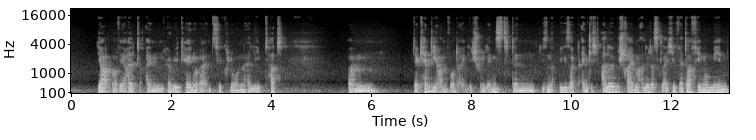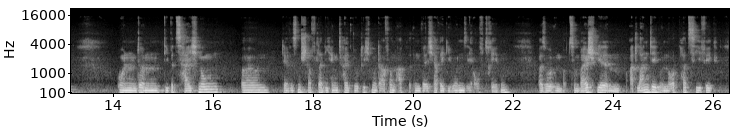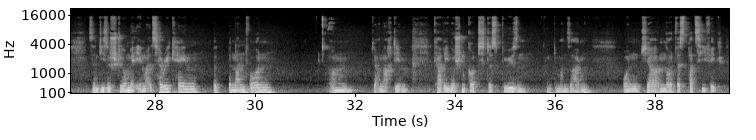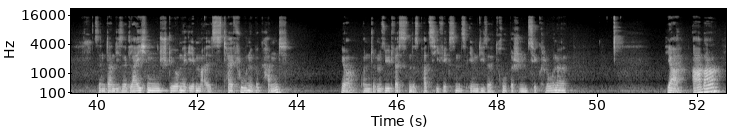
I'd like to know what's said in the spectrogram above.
ja, aber wer halt einen Hurricane oder einen Zyklon erlebt hat, ähm, der kennt die Antwort eigentlich schon längst, denn die sind, wie gesagt, eigentlich alle, beschreiben alle das gleiche Wetterphänomen und ähm, die Bezeichnung ähm, der Wissenschaftler, die hängt halt wirklich nur davon ab, in welcher Region sie auftreten. Also im, zum Beispiel im Atlantik und Nordpazifik sind diese Stürme eben als Hurricane be benannt worden, ähm, ja, nach dem karibischen Gott des Bösen, könnte man sagen. Und ja, im Nordwestpazifik sind dann diese gleichen Stürme eben als Taifune bekannt. Ja, und im Südwesten des Pazifiks sind es eben diese tropischen Zyklone. Ja, aber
